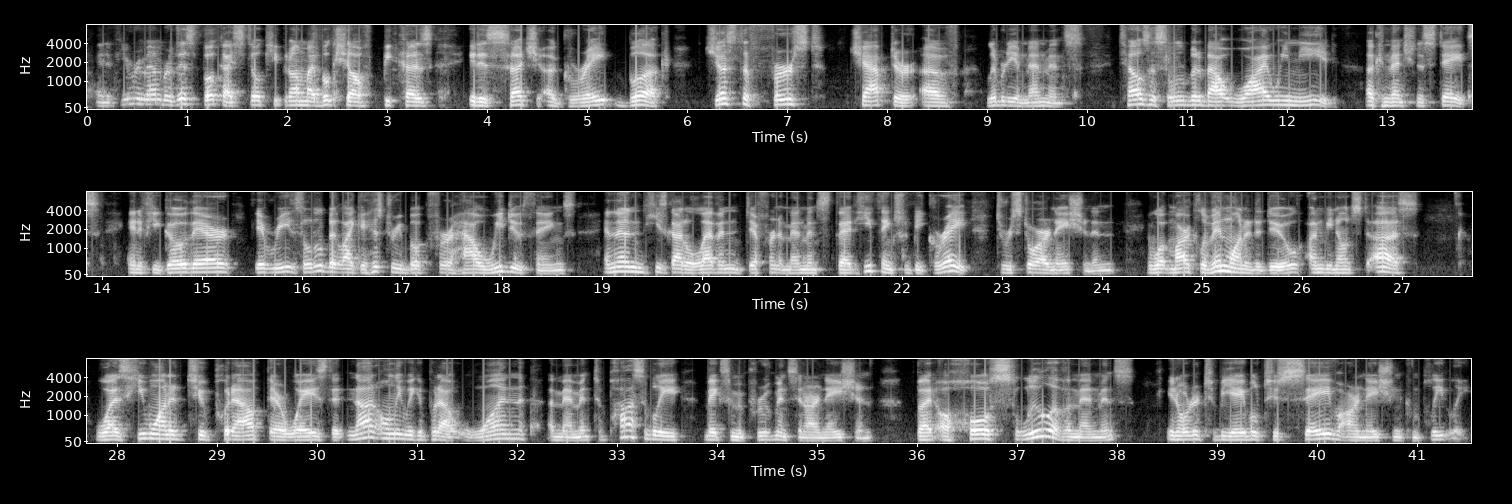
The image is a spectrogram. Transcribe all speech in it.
And if you remember this book, I still keep it on my bookshelf because it is such a great book. Just the first chapter of Liberty Amendments tells us a little bit about why we need a convention of states. And if you go there, it reads a little bit like a history book for how we do things. And then he's got 11 different amendments that he thinks would be great to restore our nation. And, and what Mark Levin wanted to do, unbeknownst to us, was he wanted to put out there ways that not only we could put out one amendment to possibly make some improvements in our nation, but a whole slew of amendments in order to be able to save our nation completely.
